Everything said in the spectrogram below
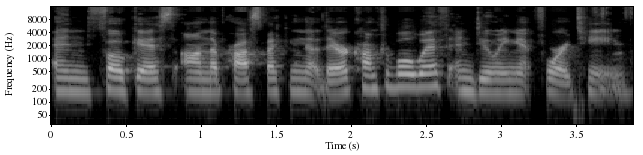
and focus on the prospecting that they're comfortable with and doing it for a team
